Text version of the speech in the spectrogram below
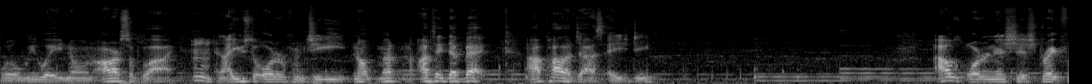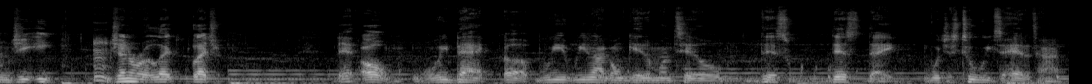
well, we waiting on our supply. And I used to order from GE. No, I'll take that back. I apologize, HD. I was ordering this shit straight from GE, General Electric. They- oh, we back up. We we not gonna get them until this this day, which is two weeks ahead of time,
